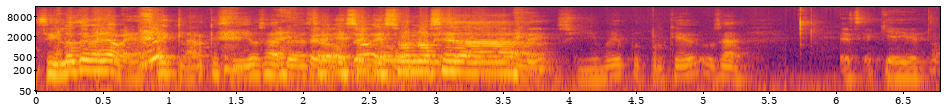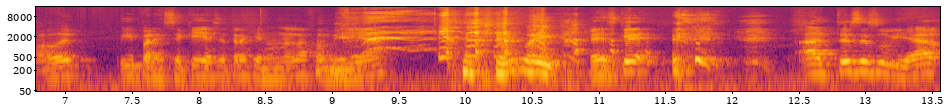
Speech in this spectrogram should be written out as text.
sí los debe de haber, claro que sí, o sea, Pero eso, eso no se da. Sí, güey, pues ¿por qué? O sea, Es que aquí hay de todo y parece que ya se trajeron a la familia. ¿qué, güey? es que antes se subía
